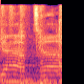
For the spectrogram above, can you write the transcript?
chapter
